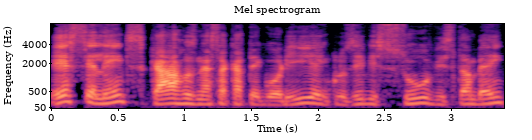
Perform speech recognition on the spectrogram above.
excelentes carros nessa categoria, inclusive SUVs também.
